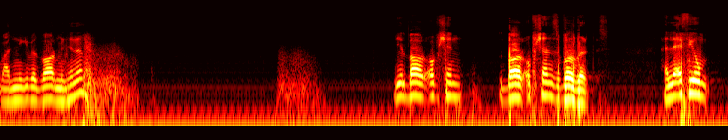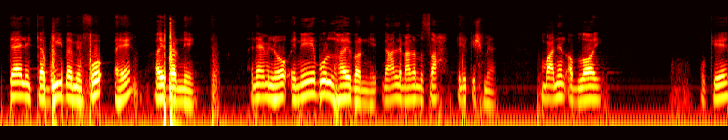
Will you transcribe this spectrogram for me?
وبعدين نجيب ال power من هنا. دي ال power option ال power options properties هنلاقي فيهم تالت تبويبة من فوق أهي hibernate هنعمل اهو enable hibernate نعلم علامة صح click شمال وبعدين apply OK.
